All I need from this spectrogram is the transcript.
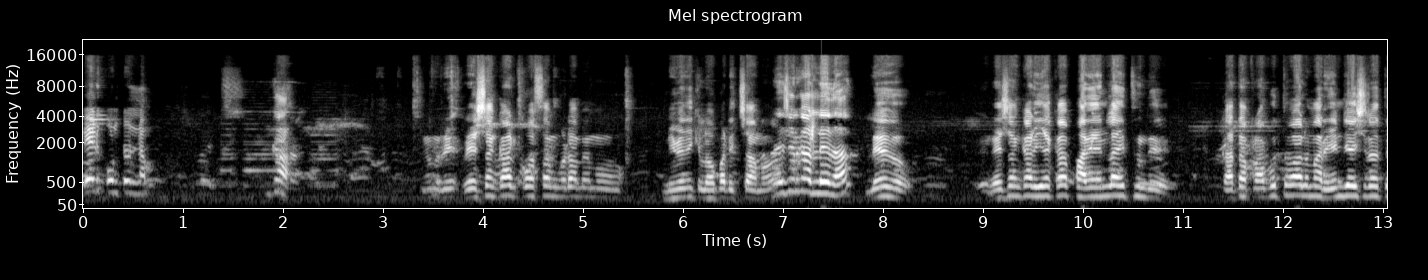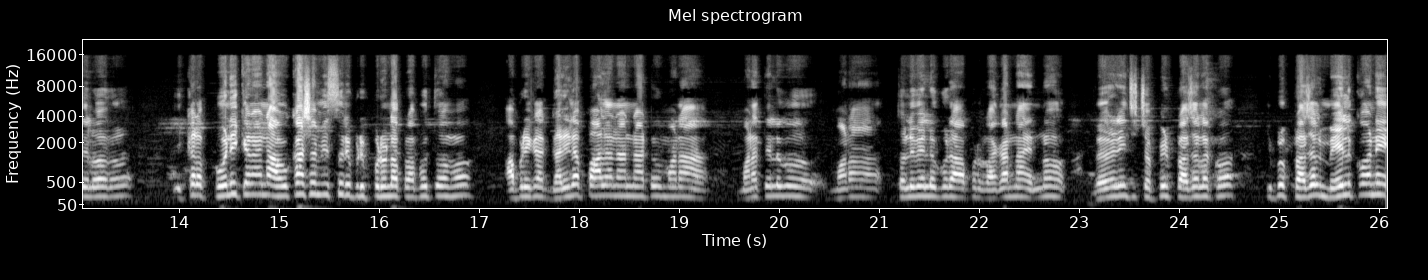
వేడుకుంటున్నాం. ఇంకా? రేషన్ కార్డ్ కోసం కూడా మేము నివేదిక లోపల ఇచ్చాము రేషన్ కార్డు లేదా? లేదు. రేషన్ కార్డు ఇయ్యక పదేళ్ళు అవుతుంది గత ప్రభుత్వాలు మరి ఏం చేసిరో తెలియదు ఇక్కడ పోనీకైనా అవకాశం ఇస్తారు ఇప్పుడు ఇప్పుడున్న ప్రభుత్వము. అప్పుడు ఇక గడిల పాలన అన్నట్టు మన మన తెలుగు మన తొలివేలు కూడా అప్పుడు రగన్న ఎన్నో వివరించి చెప్పి ప్రజలకు. ఇప్పుడు ప్రజలు మేలుకొని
